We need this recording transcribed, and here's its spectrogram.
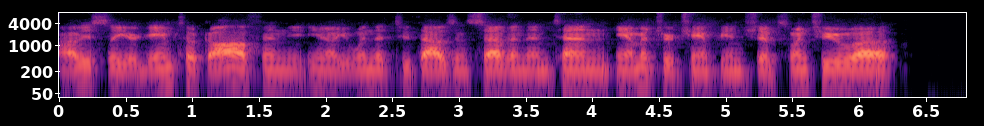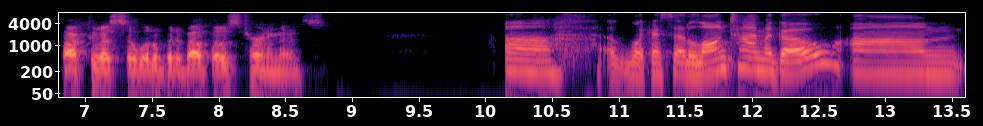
obviously your game took off and you know you win the 2007 and 10 amateur championships. Why don't you uh, talk to us a little bit about those tournaments uh, like I said, a long time ago. Um,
